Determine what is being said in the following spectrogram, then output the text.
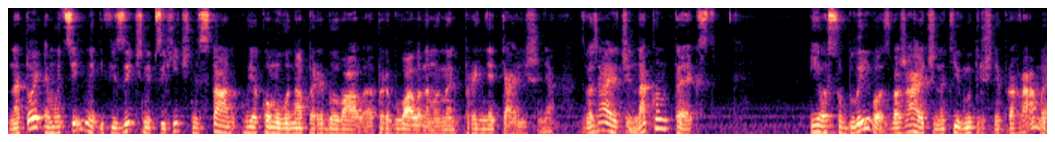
на той емоційний і фізичний, психічний стан, у якому вона перебувала, перебувала на момент прийняття рішення, зважаючи на контекст, і особливо зважаючи на ті внутрішні програми,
